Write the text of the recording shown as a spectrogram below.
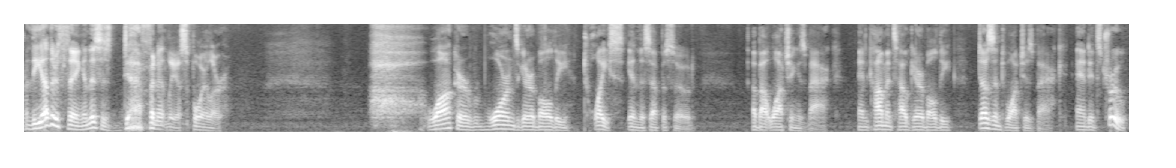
the other thing, and this is definitely a spoiler. Walker warns Garibaldi twice in this episode about watching his back, and comments how Garibaldi doesn't watch his back. And it's true,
